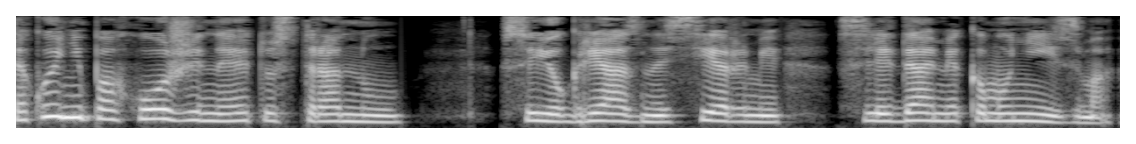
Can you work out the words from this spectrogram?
такой непохожей на эту страну, с ее грязно-серыми следами коммунизма,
